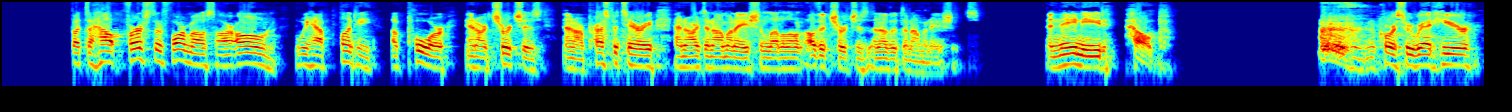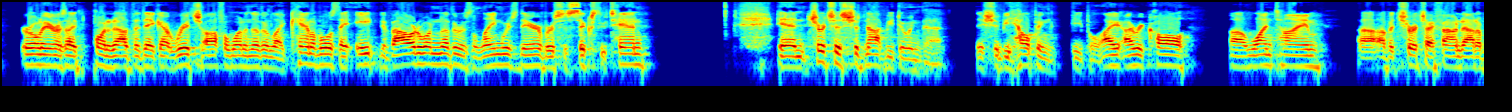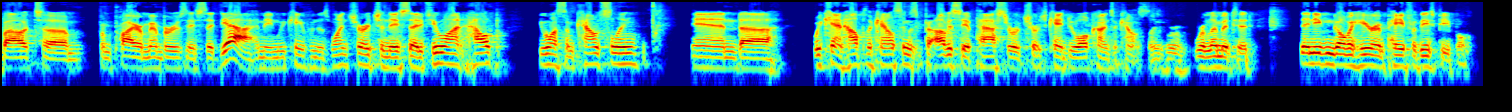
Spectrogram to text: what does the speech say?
but to help first and foremost our own. We have plenty of poor in our churches and our presbytery and our denomination, let alone other churches and other denominations. And they need help. and of course, we read here earlier, as I pointed out, that they got rich off of one another like cannibals. They ate, devoured one another, is the language there, verses 6 through 10. And churches should not be doing that. They should be helping people. I, I recall uh, one time uh, of a church I found out about um, from prior members. They said, Yeah, I mean, we came from this one church, and they said, if you want help, you want some counseling, and uh, we can't help the counseling. Obviously, a pastor or church can't do all kinds of counseling, we're, we're limited. Then you can go over here and pay for these people.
